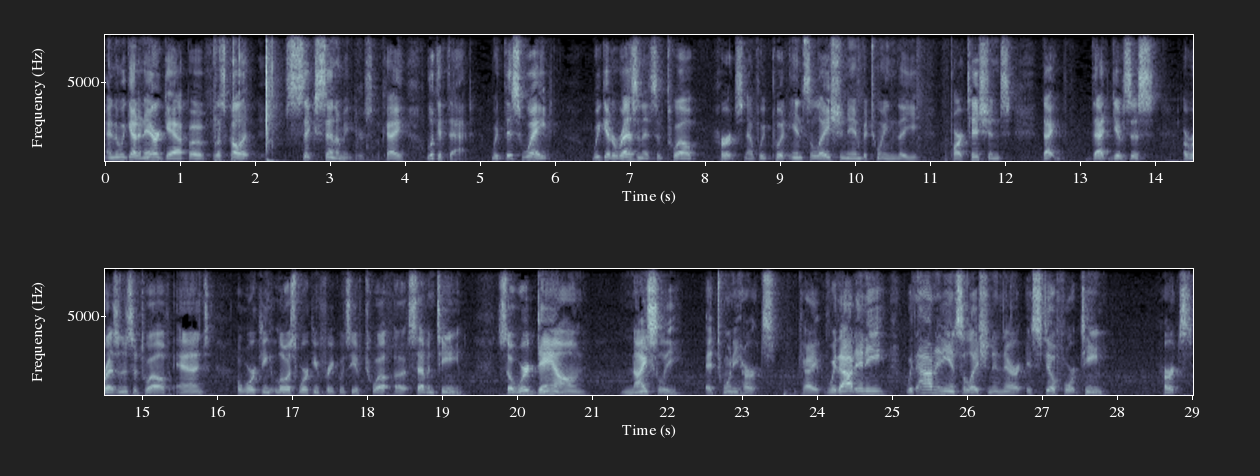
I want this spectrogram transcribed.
And then we got an air gap of, let's call it six centimeters, okay? Look at that. With this weight, we get a resonance of 12 hertz. Now, if we put insulation in between the, the partitions, that that gives us a resonance of 12 and a working lowest working frequency of 12, uh, 17. So we're down nicely at 20 hertz. Okay, without any without any insulation in there, it's still 14 hertz,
